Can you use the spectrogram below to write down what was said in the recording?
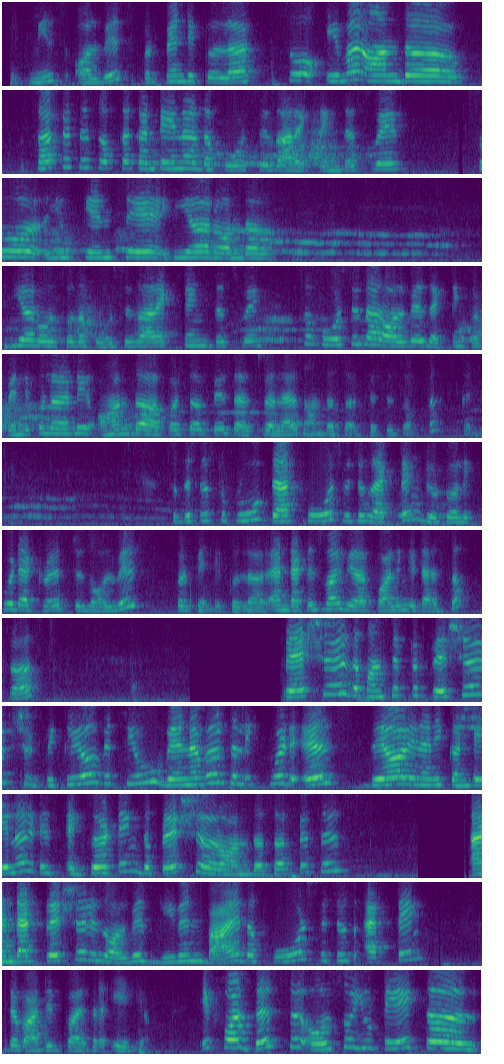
It means always perpendicular. So even on the surfaces of the container, the forces are acting this way. So you can say here on the here also the forces are acting this way. So forces are always acting perpendicularly on the upper surface as well as on the surfaces of the. So this is to prove that force which is acting due to a liquid at rest is always perpendicular and that is why we are calling it as the thrust pressure, the concept of pressure should be clear with you. Whenever the liquid is there in any container, it is exerting the pressure on the surfaces and that pressure is always given by the force which is acting divided by the area. If for this also you take the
